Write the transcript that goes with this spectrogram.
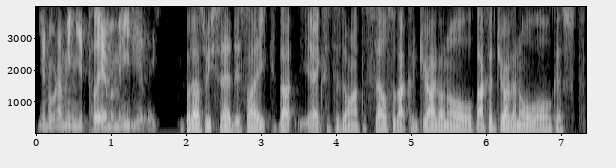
You know what I mean? You'd play him immediately. But as we said, it's like that Exeter don't have to sell, so that could drag on all that could drag on all August.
